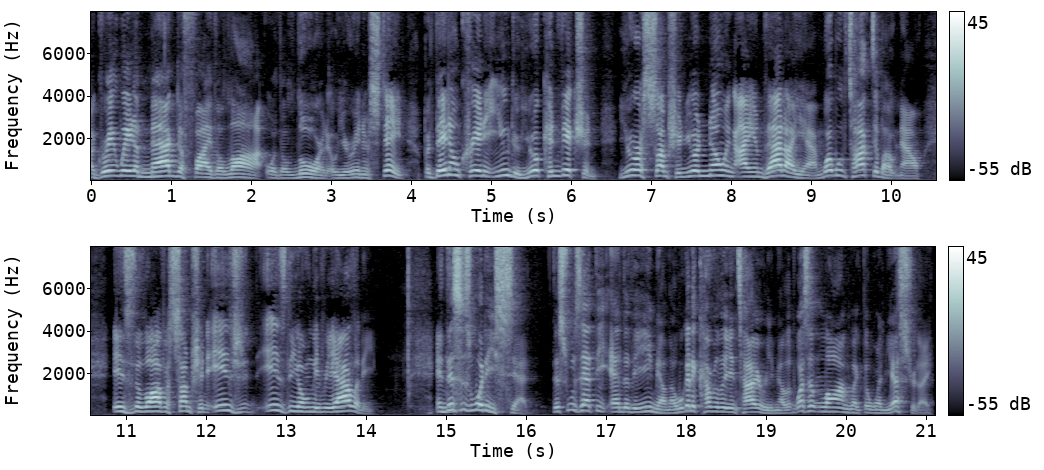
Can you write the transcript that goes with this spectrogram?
a great way to magnify the law or the Lord or your inner state. But they don't create it, you do. Your conviction, your assumption, your knowing I am that I am. What we've talked about now is the law of assumption is, is the only reality. And this is what he said. This was at the end of the email. Now, we're going to cover the entire email. It wasn't long like the one yesterday,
